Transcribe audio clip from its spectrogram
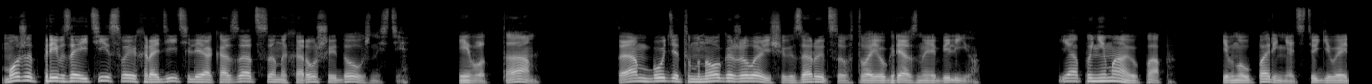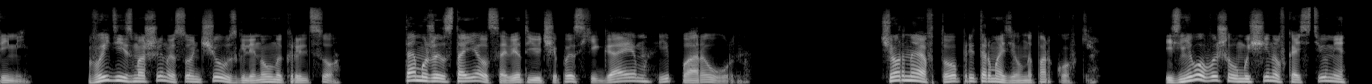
может превзойти своих родителей и оказаться на хорошей должности. И вот там, там будет много желающих зарыться в твое грязное белье. Я понимаю, пап, кивнул парень, отстегивая ремень. Выйдя из машины, Сон Чу взглянул на крыльцо. Там уже стоял совет ЮЧП с Хигаем и пара урн. Черное авто притормозил на парковке. Из него вышел мужчина в костюме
